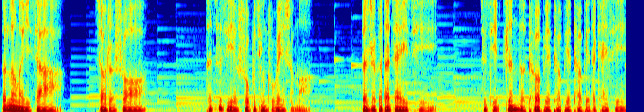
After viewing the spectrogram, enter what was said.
他愣了一下，笑着说：“他自己也说不清楚为什么。”但是和他在一起，自己真的特别特别特别的开心。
